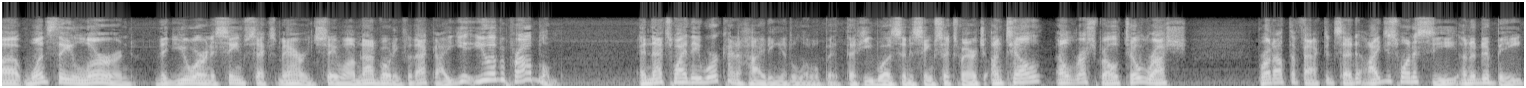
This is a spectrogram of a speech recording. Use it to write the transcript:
uh, once they learn that you are in a same sex marriage, say, "Well, I'm not voting for that guy," you, you have a problem. And that's why they were kind of hiding it a little bit that he was in a same sex marriage until El Rushbo, till Rush brought out the fact and said, I just want to see in a debate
